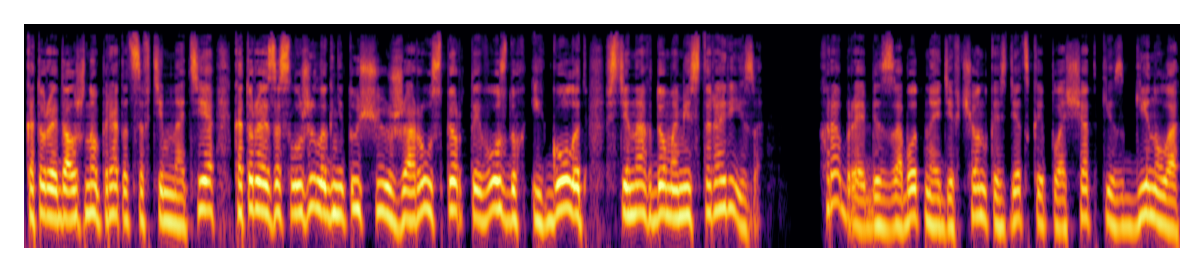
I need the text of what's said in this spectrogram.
которое должно прятаться в темноте, которое заслужило гнетущую жару, спёртый воздух и голод в стенах дома мистера Риза. Храбрая, беззаботная девчонка с детской площадки сгинула,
